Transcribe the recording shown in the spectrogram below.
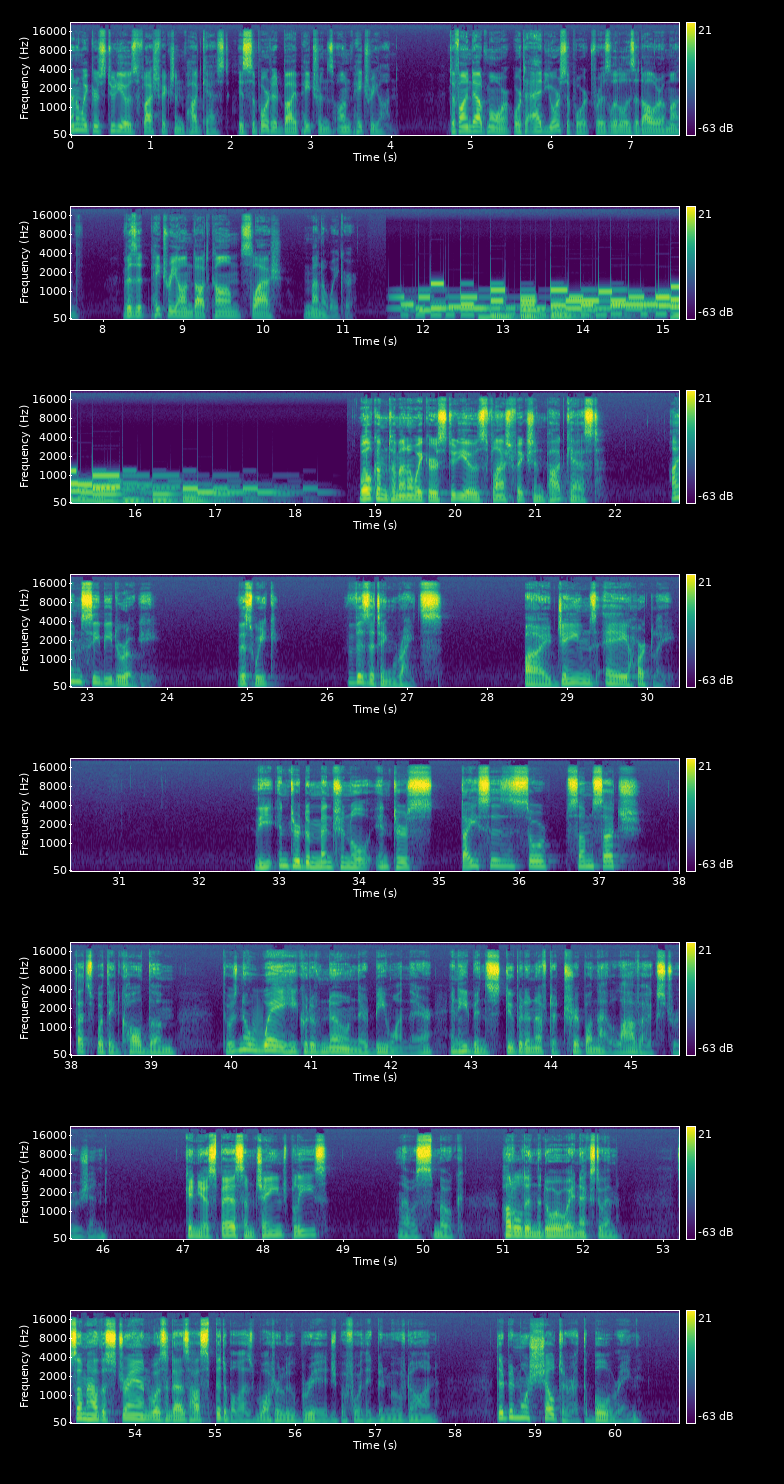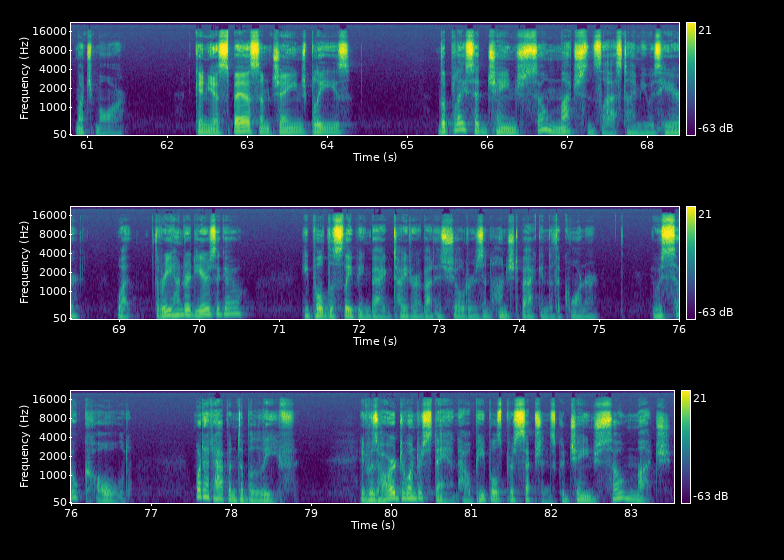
Manawaker Studios Flash Fiction podcast is supported by patrons on Patreon. To find out more or to add your support for as little as a dollar a month, visit patreon.com slash manawaker. Welcome to Manawaker Studios Flash Fiction podcast. I'm CB Droege. This week, Visiting Rites by James A. Hartley. The interdimensional interstices, or some such, that's what they'd called them. There was no way he could have known there'd be one there, and he'd been stupid enough to trip on that lava extrusion. Can you spare some change, please? That was Smoke, huddled in the doorway next to him. Somehow the Strand wasn't as hospitable as Waterloo Bridge before they'd been moved on. There'd been more shelter at the Bull Ring, much more. Can you spare some change, please? The place had changed so much since last time he was here. What, three hundred years ago? He pulled the sleeping bag tighter about his shoulders and hunched back into the corner. It was so cold. What had happened to belief? It was hard to understand how people's perceptions could change so much.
